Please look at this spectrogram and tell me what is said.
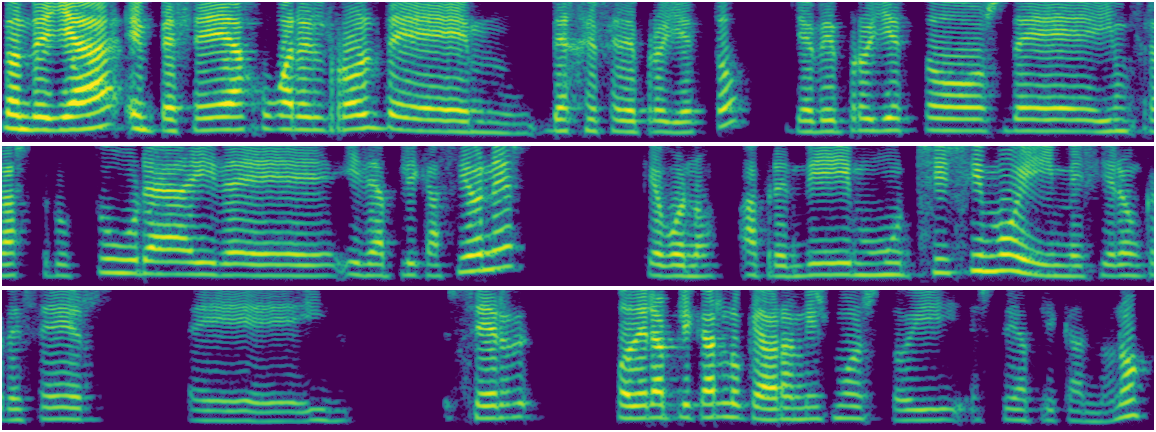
donde ya empecé a jugar el rol de, jefe de proyecto. Llevé proyectos de infraestructura y de, y de, aplicaciones que, bueno, aprendí muchísimo y me hicieron crecer eh, y ser, poder aplicar lo que ahora mismo estoy, estoy aplicando, ¿no?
